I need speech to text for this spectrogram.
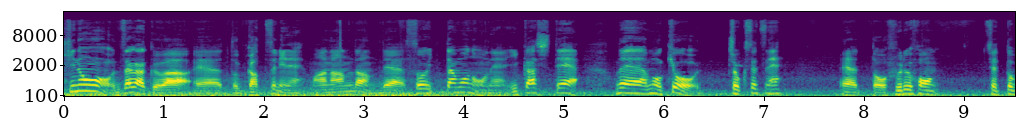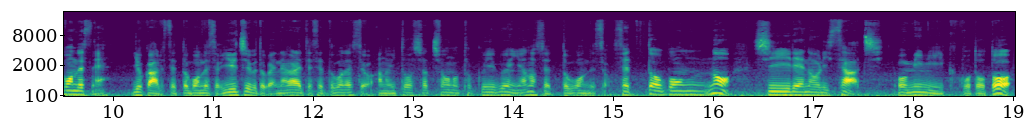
昨日座学は、えー、っとがっつりね学んだんでそういったものをね活かしてでもう今日直接ねえー、っと古本セット本ですね。よくあるセット本ですよ。YouTube とかに流れてセット本ですよ。あの伊藤社長の得意分野のセット本ですよ。セット本の仕入れのリサーチを見に行くことと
